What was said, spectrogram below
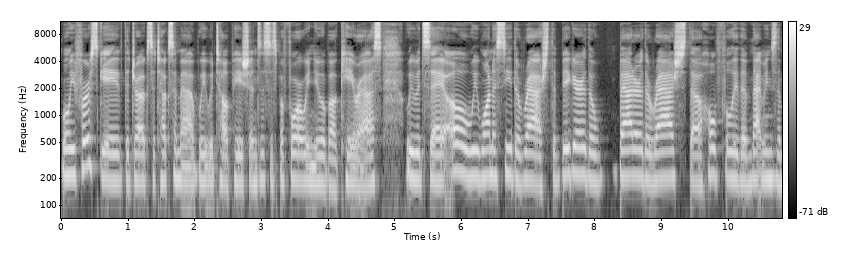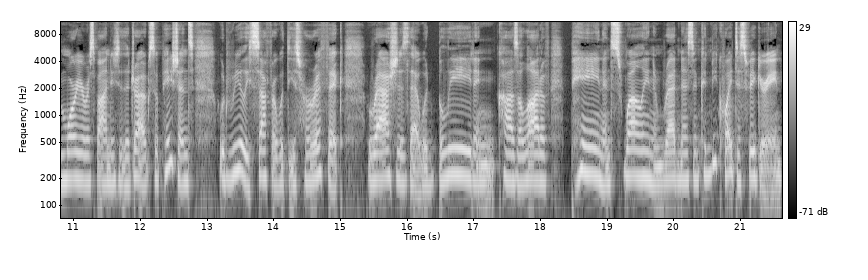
When we first gave the drug cetuximab, we would tell patients, this is before we knew about KRAS, we would say, oh, we want to see the rash. The bigger, the better the rash, the hopefully the, that means the more you're responding to the drug. So patients would really suffer with these horrific rashes that would bleed and cause a lot of pain and swelling and redness and can be quite disfiguring.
